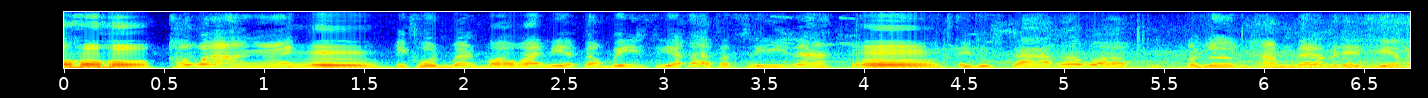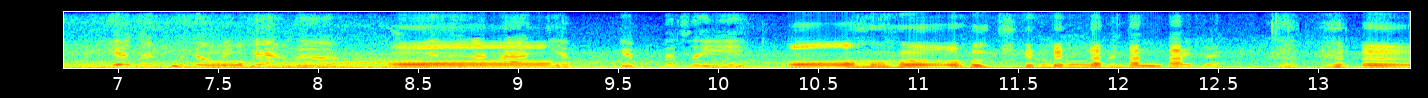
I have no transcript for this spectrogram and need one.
อ๋อเขาว่าไงเออไอ้คนมันบอกว่าเนี่ยต้องไปเสียค่าภาษีนะเออ ไอ้ลูกค้าก็ว่าเลิกทำแล้วไม่ได้เสียภาษีเยอะงั้นคุณต้องไปอ๋อแจ้งเลยอ๋อ เดี๋ยวธนาคารเก็บเก็บภาษีอ๋อโอเคโอ้มันดูดไปซะเออ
